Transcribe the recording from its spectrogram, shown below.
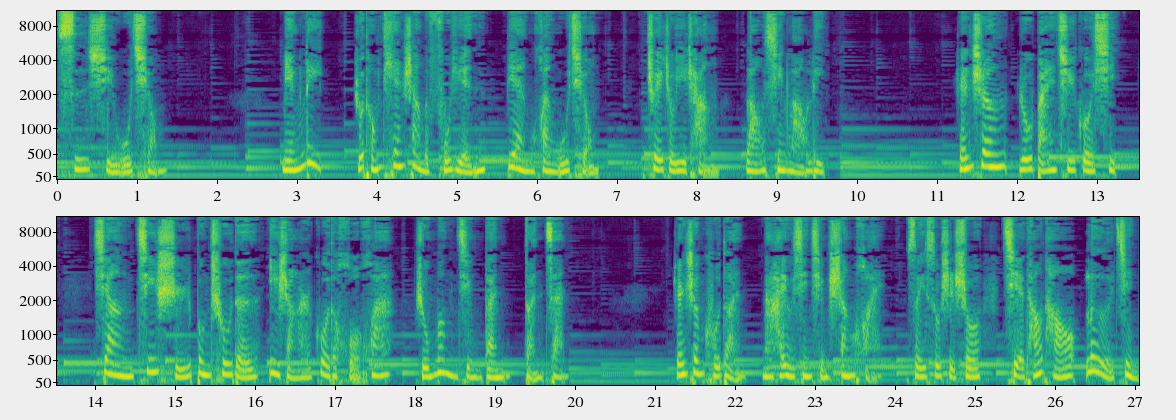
思绪无穷。名利如同天上的浮云，变幻无穷，追逐一场劳心劳力。人生如白驹过隙，像积石蹦出的一闪而过的火花，如梦境般短暂。人生苦短，哪还有心情伤怀？所以苏轼说：“且陶陶，乐尽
